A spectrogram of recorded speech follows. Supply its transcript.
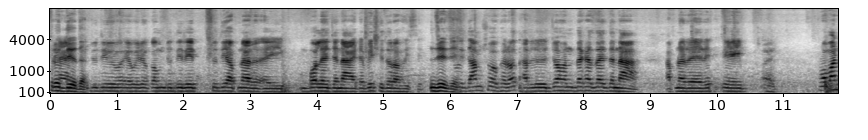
ফেরত দিয়ে দেন। হ্যাঁ, যদি ওই রকম যদি রেট যদি আপনার এই বলে যে না এটা বেশি ধরা হয়েছে জি জি। দাম সহ ফেরত। আর যখন দেখা যায় যে না আপনার এই প্রমাণ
